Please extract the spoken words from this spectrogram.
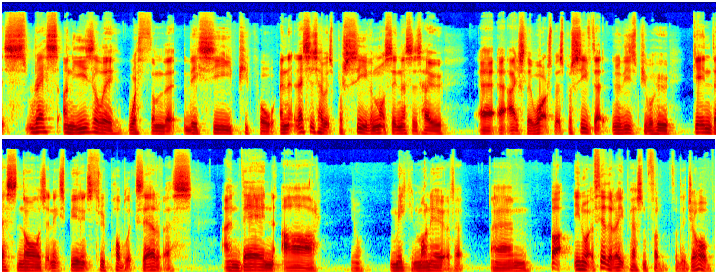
it, it rests uneasily with them that they see people, and this is how it's perceived. I'm not saying this is how uh, it actually works, but it's perceived that you know these people who gain this knowledge and experience through public service and then are, you know, making money out of it. Um, but you know, if they're the right person for, for the job,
